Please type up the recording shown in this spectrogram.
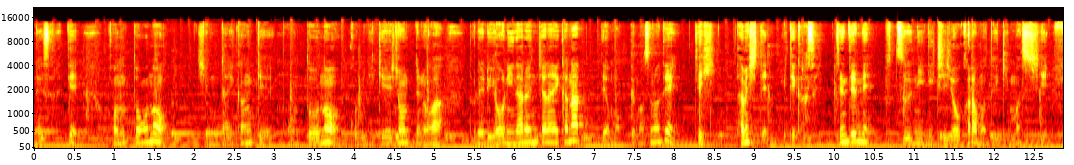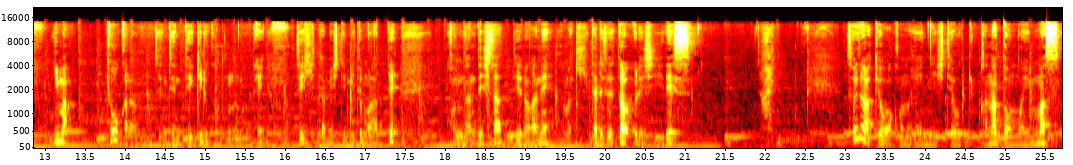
頼されて本当の信頼関係本当のコミュニケーションっていうのが取れるようになるんじゃないかなって思ってますので是非試してみてください全然ね普通に日常からもできますし今今日からも全然できることなので是非試してみてもらってこんなんでしたっていうのがね、聞けたりすると嬉しいです。はい。それでは今日はこの辺にしておくかなと思います。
